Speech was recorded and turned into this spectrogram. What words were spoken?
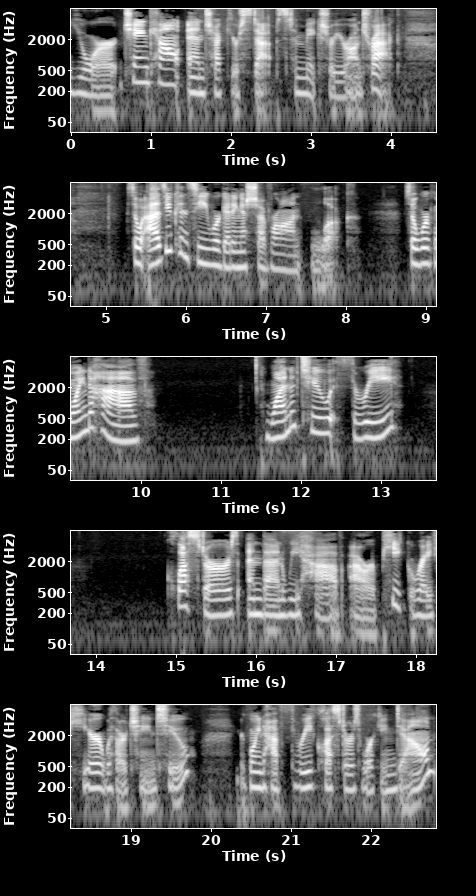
your chain count and check your steps to make sure you're on track. So as you can see, we're getting a chevron look. So we're going to have one, two, three clusters, and then we have our peak right here with our chain two. You're going to have three clusters working down,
